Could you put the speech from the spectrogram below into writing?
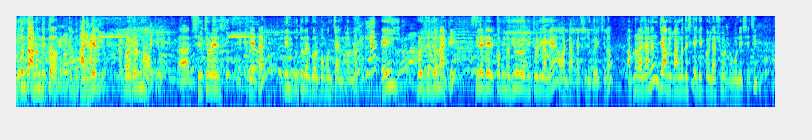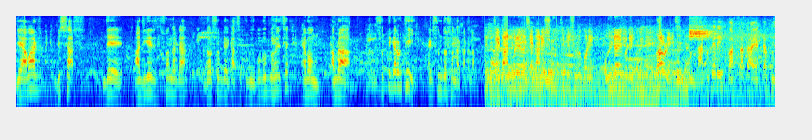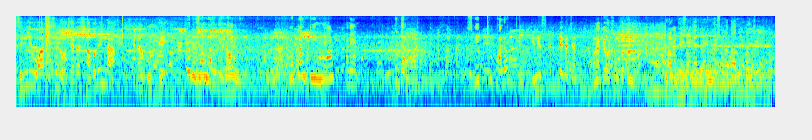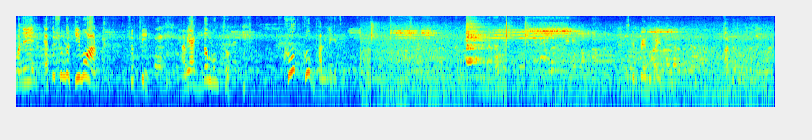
অত্যন্ত আনন্দিত। আজকের প্রজন্ম শিলচরের থিয়েটার, তিন পুতুলের গল্প মঞ্চায়ন করল। এই প্রযোজনাটি সিলেটের কবি নজরুল অডিটোরিয়ামে আমার ডাকার সুযোগ হয়েছিল। আপনারা জানেন যে আমি বাংলাদেশ থেকে কৈলাসহর ভ্রমণে এসেছি, যে আমার বিশ্বাস যে আজকের সন্ধ্যাটা দর্শকদের কাছে খুবই উপভোগ্য হয়েছে এবং আমরা সত্যিকার অর্থেই এক সুন্দর সন্ধ্যা কাটালাম। যে গানগুলি হয়েছে গানের সুর থেকে শুরু করে অভিনয়গুলি ভালো লেগেছে। নাটকের এই বার্তাটা একটা ফিজিক্যালি ওয়ার্ক ছিল যেটা সাবলীন না এটা উঠবে। তো ভীষণ ভালো লেগেছে। টোটাল টিম ওয়ার্ক মানে দুর্দান্ত। স্ক্রিপ্ট খুব ভালো। যিনি স্ক্রিপ্ট লিখেছেন ওনাকে অসংখ্য ধন্যবাদ। মানে এত সুন্দর টিম ওয়ার্ক সত্যি আমি একদম মুগ্ধ। খুব খুব ভালো লেগেছে আর কিছু।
